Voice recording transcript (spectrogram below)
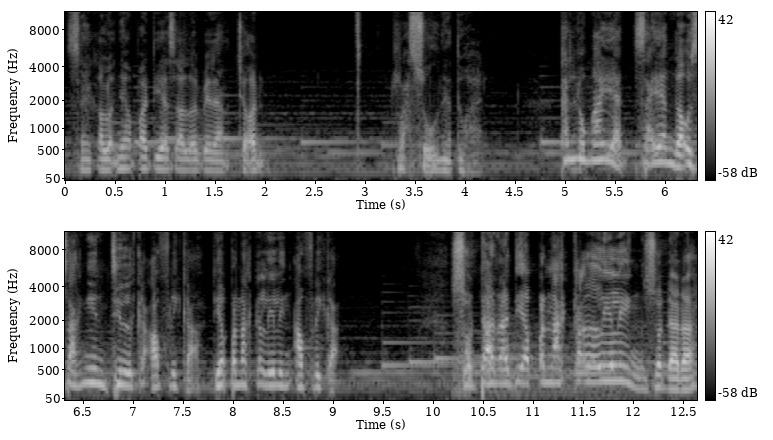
Saya kalau nyapa dia selalu bilang, John, rasulnya Tuhan. Kan lumayan, saya nggak usah nginjil ke Afrika. Dia pernah keliling Afrika. Saudara dia pernah keliling, saudara.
